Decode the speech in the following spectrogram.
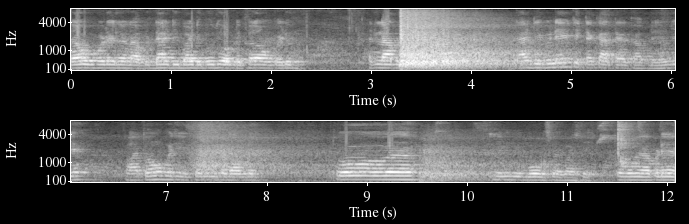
લાવવું પડે એટલે આપણે દાઢી બાઢી બધું આપણે કરાવવું પડ્યું. એટલે આપણે દાઢી બનાવી હતી ટકા ટક આપણે સમજે હા તો હું પછી કરવું પડે આપણે. તો એવું બહુ છે. પાછી તો આપણે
